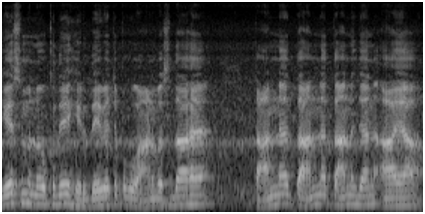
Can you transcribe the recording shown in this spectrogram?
ਜਿਸ ਮਨੁੱਖ ਦੇ ਹਿਰਦੇ ਵਿੱਚ ਭਗਵਾਨ ਵਸਦਾ ਹੈ, ਧਨ ਧਨ ਧਨ ਜਨ ਆਇਆ,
